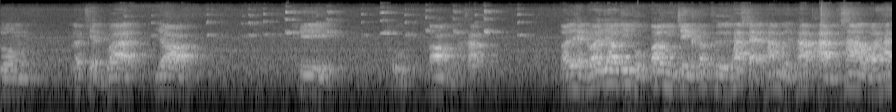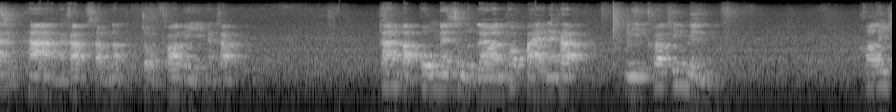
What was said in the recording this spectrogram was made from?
รวมแล้วเขียนว่ายอดที่ถูกต้องนะครับ เราจะเห็นว่ายอดที่ถูกต้องจริงๆ ก็คือ5 5 5 5 5 5นะครับสำหรับโจทย์ข้อนี้นะครับ การปรับปรุงในสมุดรายวันทั่วไปนะครับ มีข้อที่ 1 ข้อที่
